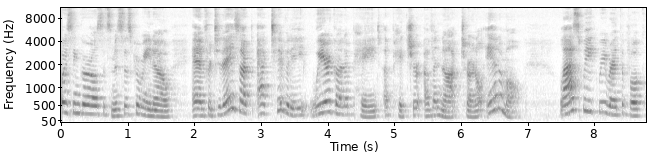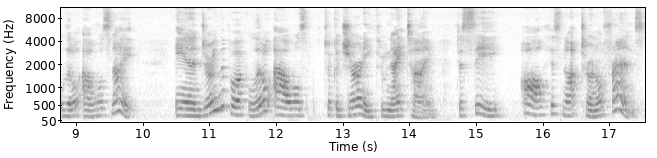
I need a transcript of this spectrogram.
Boys and girls, it's Mrs. Guarino, and for today's activity, we are going to paint a picture of a nocturnal animal. Last week, we read the book Little Owl's Night, and during the book, Little Owls took a journey through nighttime to see all his nocturnal friends.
